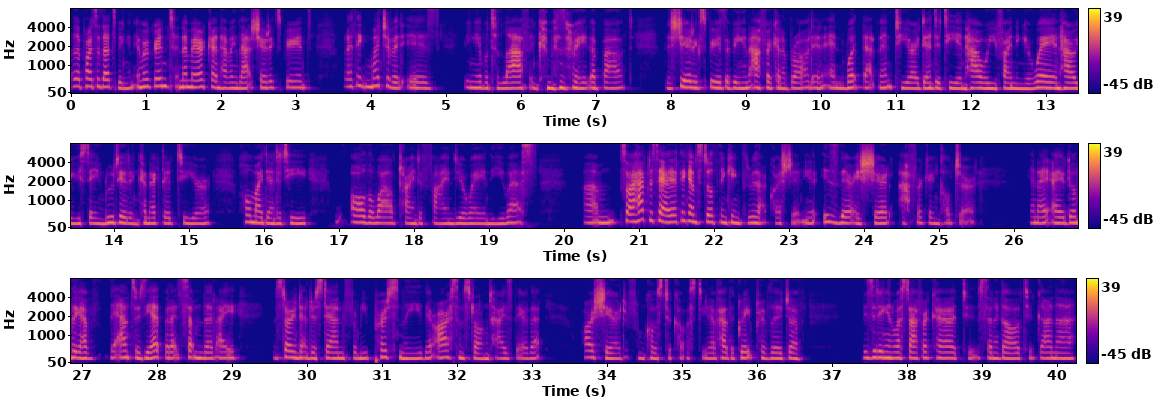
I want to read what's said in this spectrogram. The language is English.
Other parts of that's being an immigrant in America and having that shared experience. But I think much of it is being able to laugh and commiserate about the shared experience of being an African abroad and, and what that meant to your identity and how are you finding your way and how are you staying rooted and connected to your home identity, all the while trying to find your way in the US. Um, so I have to say, I think I'm still thinking through that question. You know, is there a shared African culture? And I, I don't think I have the answers yet, but it's something that I am starting to understand for me personally. There are some strong ties there that are shared from coast to coast. You know, I've had the great privilege of visiting in West Africa, to Senegal, to Ghana,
